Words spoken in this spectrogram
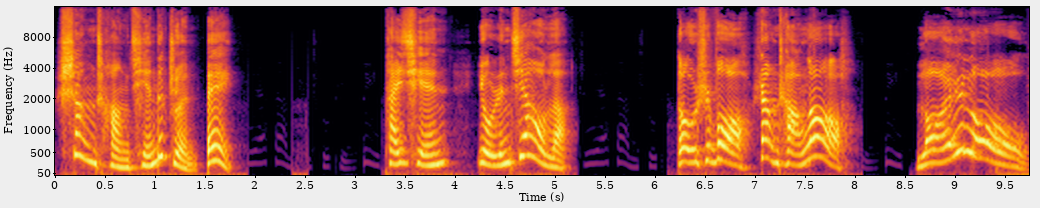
上场前的准备。台前有人叫了：“窦师傅上场喽，来喽！”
